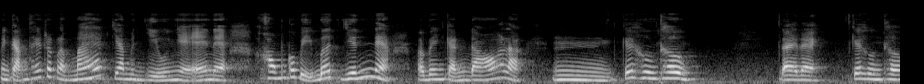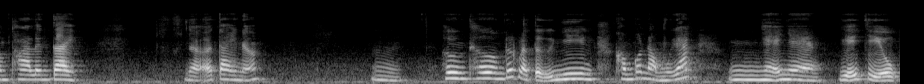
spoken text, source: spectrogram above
Mình cảm thấy rất là mát Da mình dịu nhẹ nè Không có bị bết dính nè. Và bên cạnh đó là um, cái hương thơm. Đây đây Cái hương thơm thoa lên tay. Rồi ở tay nữa. Um, Hương thơm rất là tự nhiên Không có nồng gắt Nhẹ nhàng, dễ chịu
